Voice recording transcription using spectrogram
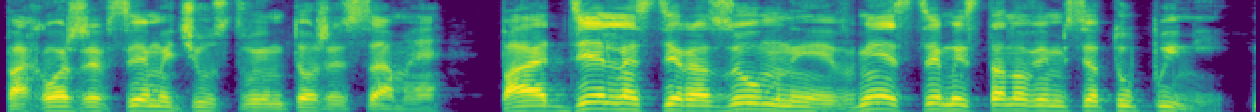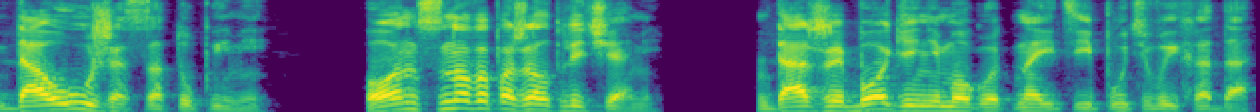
Похоже, все мы чувствуем то же самое. По отдельности разумные, вместе мы становимся тупыми. До ужаса тупыми. Он снова пожал плечами. Даже боги не могут найти путь выхода.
